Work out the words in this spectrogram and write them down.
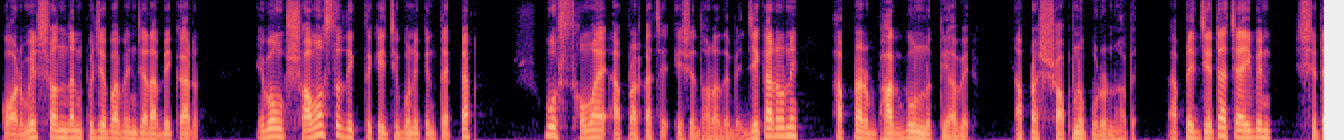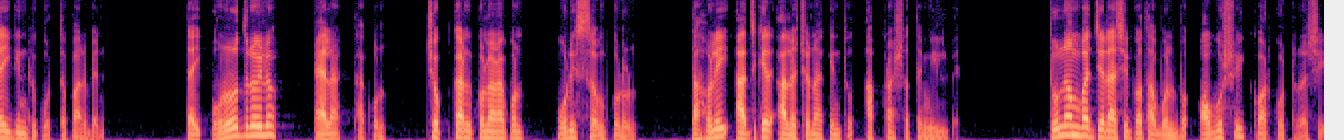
কর্মের সন্ধান খুঁজে পাবেন যারা বেকার এবং সমস্ত দিক থেকে জীবনে কিন্তু একটা শুভ সময় আপনার কাছে এসে ধরা দেবে। যে কারণে আপনার ভাগ্য উন্নতি হবে, আপনার স্বপ্ন পূরণ হবে। আপনি যেটা চাইবেন সেটাই কিন্তু করতে পারবেন। তাই অনুরোধ রইল অ্যালার্ট থাকুন, চোখ কান খোলা রাখুন, পরিশ্রম করুন। তাহলেই আজকের আলোচনা কিন্তু আপনার সাথে মিলবে। দু নম্বর যে রাশির কথা বলব, অবশ্যই কর্কট রাশি।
